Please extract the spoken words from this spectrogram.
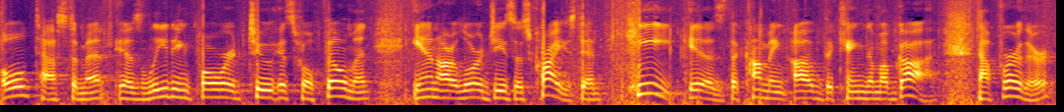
Old Testament is leading forward to its fulfillment in our Lord Jesus Christ, and He is the coming of the kingdom of God. Now, further,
